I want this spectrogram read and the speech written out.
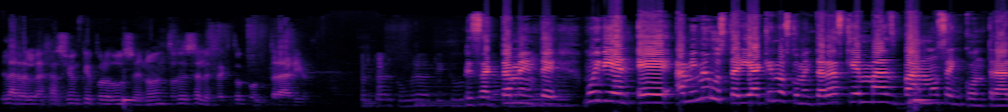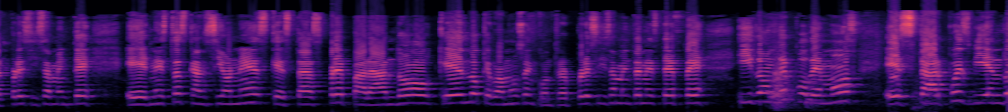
la relajación que produce, ¿no? Entonces el efecto contrario. Exactamente. Muy bien. Eh, a mí me gustaría que nos comentaras qué más vamos a encontrar precisamente en estas canciones que estás preparando, qué es lo que vamos a encontrar precisamente en este EP y dónde podemos estar pues viendo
